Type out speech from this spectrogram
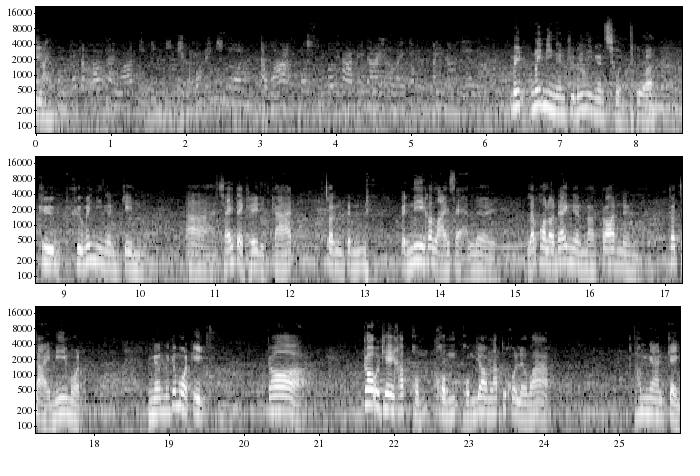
กิน หลายคนก็จะเข้าใจว่าที่พี่พี่เคบอกว่าไม่มีเงิน แต่ว่ารถซุปเปอร์คาร์ใดๆอะไรก็ไปไหนอะไรอย่างเงี้ย ไม่ไม่มีเงินคือไม่มีเงินส่วนตัว คือคือไม่มีเงินกินอ่าใช้แต่เครดิตการ์ดจนเป็นเป็นหนี้ก็หลายแสนเลย แล้วพอเราได้เงินมาก้อนหนึ่งก็จ่ายหนี้หมด เงินมันก็หมดอีก ก็ก็โอเคครับผมผมผมยอมรับทุกคนเลยว่าทำงานเก่ง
